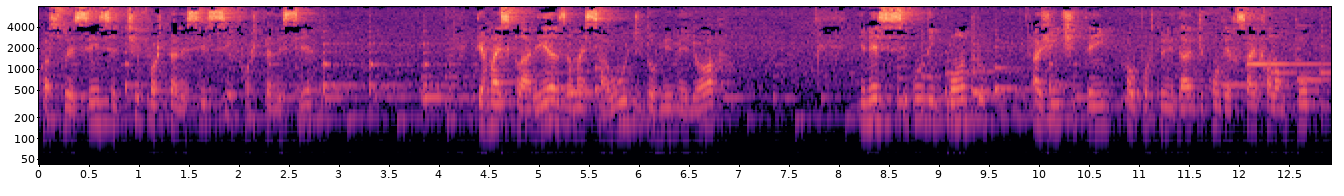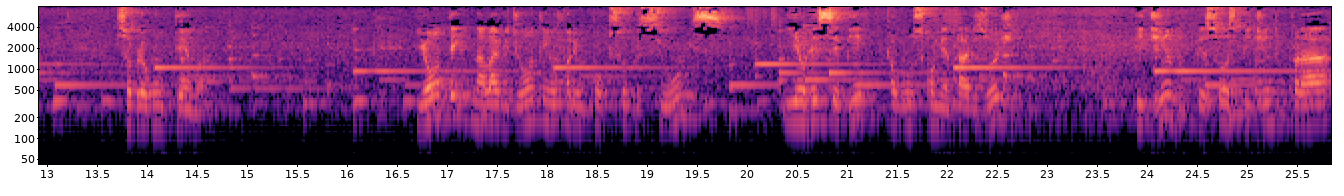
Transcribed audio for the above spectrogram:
com a sua essência, te fortalecer, se fortalecer ter mais clareza, mais saúde, dormir melhor. E nesse segundo encontro, a gente tem a oportunidade de conversar e falar um pouco sobre algum tema. E ontem, na live de ontem, eu falei um pouco sobre ciúmes e eu recebi alguns comentários hoje pedindo, pessoas pedindo para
